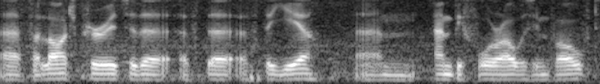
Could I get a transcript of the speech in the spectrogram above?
uh, for large periods of the of the of the year um, and before I was involved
